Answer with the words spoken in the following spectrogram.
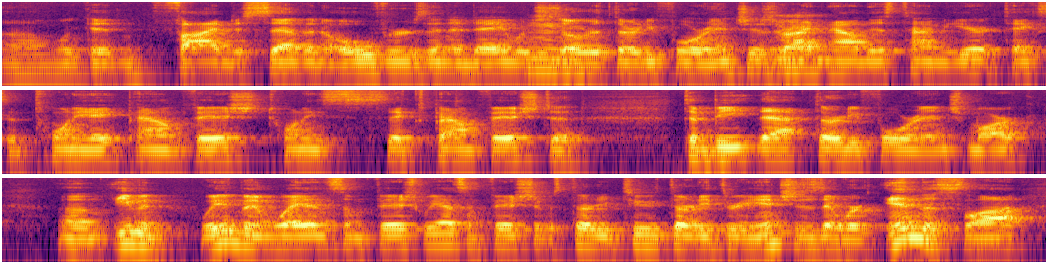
Um, we're getting five to seven overs in a day, which is over 34 inches. Right now, this time of year, it takes a 28 pound fish, 26 pound fish to, to beat that 34 inch mark. Um, even we've been weighing some fish. We had some fish that was 32, 33 inches that were in the slot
